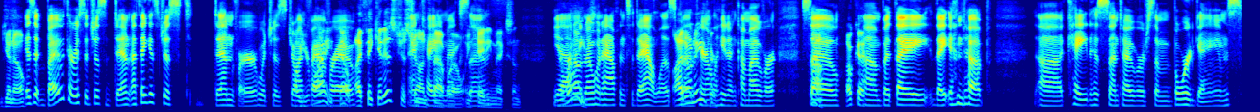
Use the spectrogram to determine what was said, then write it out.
You know. Is it both or is it just Den? I think it's just Denver, which is oh, Jon you're Favreau. right. No, I think it is just Jon Katy Favreau Mixon. and Katy Mixon. Yeah, you're I don't know what happened to Dallas. I don't apparently either. he didn't come over. So, Okay. um, but they they end up. Uh, Kate has sent over some board games,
